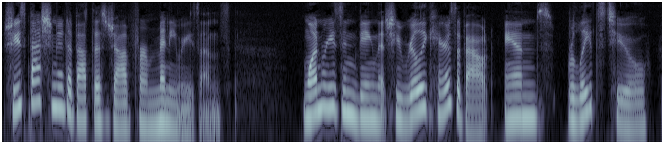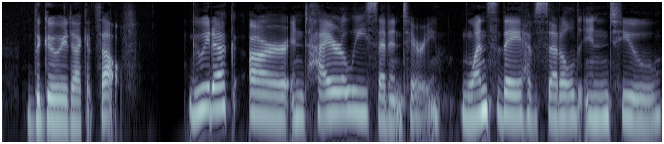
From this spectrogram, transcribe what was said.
She's passionate about this job for many reasons. One reason being that she really cares about and relates to the geoduck itself. Geoduck are entirely sedentary. Once they have settled into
